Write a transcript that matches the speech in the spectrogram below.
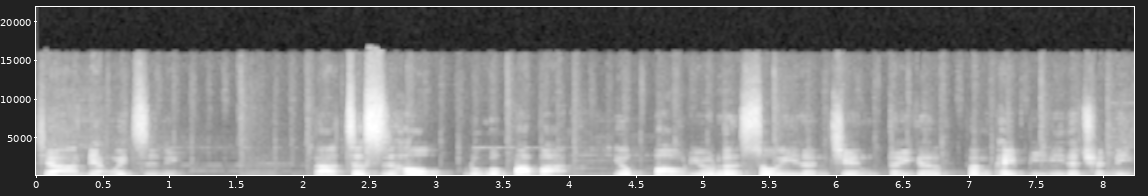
加两位子女，那这时候如果爸爸又保留了受益人间的一个分配比例的权利，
